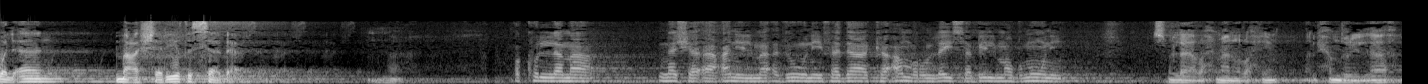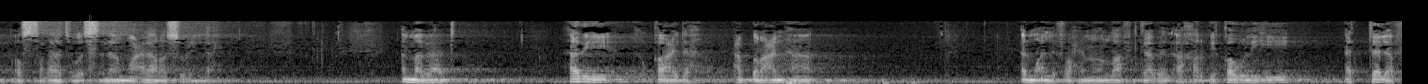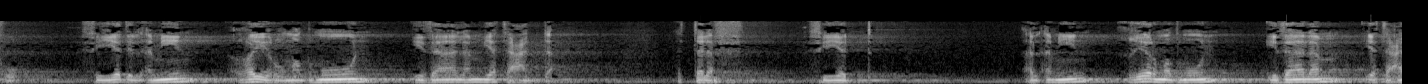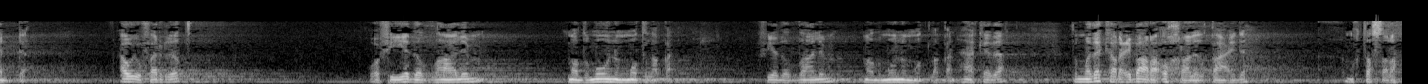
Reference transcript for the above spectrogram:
والآن مع الشريط السابع. وكلما نشأ عن المأذون فذاك أمر ليس بالمضمون. بسم الله الرحمن الرحيم. الحمد لله والصلاة والسلام على رسول الله. أما بعد هذه القاعدة عبر عنها المؤلف رحمه الله في كتابه الآخر بقوله التلف. في يد الأمين غير مضمون إذا لم يتعدى. التلف في يد الأمين غير مضمون إذا لم يتعدى. أو يفرط وفي يد الظالم مضمون مطلقا. في يد الظالم مضمون مطلقا. هكذا. ثم ذكر عبارة أخرى للقاعدة مختصرة.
